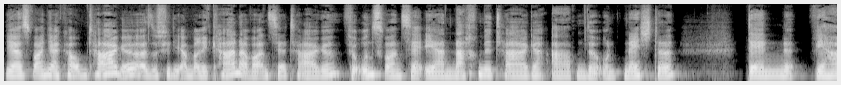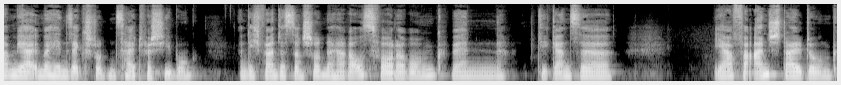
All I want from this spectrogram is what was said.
Ja, es waren ja kaum Tage. Also für die Amerikaner waren es ja Tage. Für uns waren es ja eher Nachmittage, Abende und Nächte. Denn wir haben ja immerhin sechs Stunden Zeitverschiebung. Und ich fand es dann schon eine Herausforderung, wenn die ganze ja, Veranstaltung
